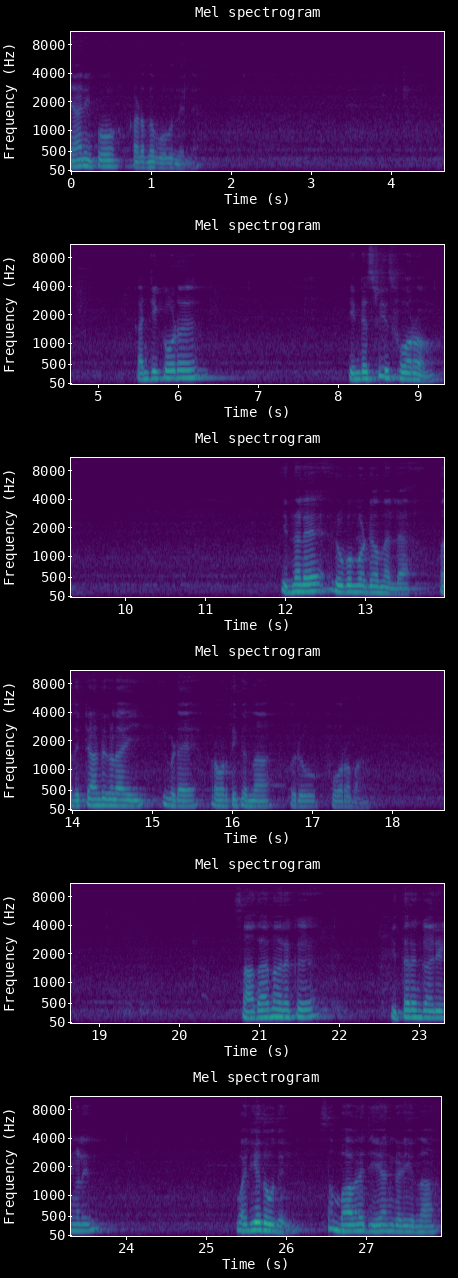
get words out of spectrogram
ഞാനിപ്പോൾ കടന്നു പോകുന്നില്ല. കഞ്ചിക്കോട് ഇൻഡസ്ട്രീസ് ഫോറം ഇന്നലെ രൂപം കൊണ്ടൊന്നല്ല പതിറ്റാണ്ടുകളായി ഇവിടെ പ്രവർത്തിക്കുന്ന ഒരു ഫോറമാണ്. സാധാരണ ഇത്തരം കാര്യങ്ങളിൽ വലിയ തോതിൽ സംഭാവന ചെയ്യാൻ കഴിയുന്ന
